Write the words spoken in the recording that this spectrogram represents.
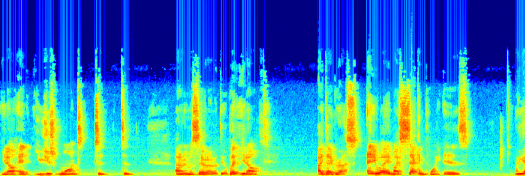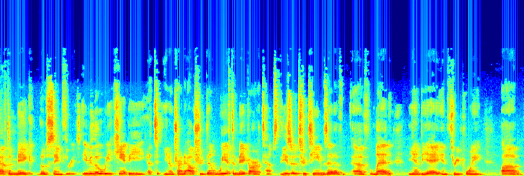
You know, and you just want to to. I don't even say what I would do, but you know, I digress. Anyway, my second point is we have to make those same threes. Even though we can't be, you know, trying to outshoot them, we have to make our attempts. These are two teams that have, have led the NBA in three point um,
